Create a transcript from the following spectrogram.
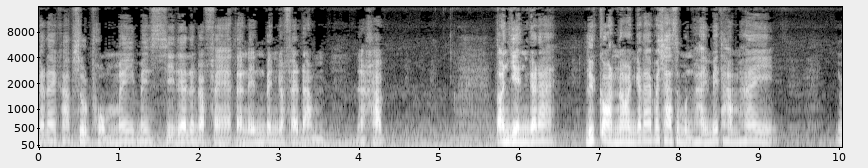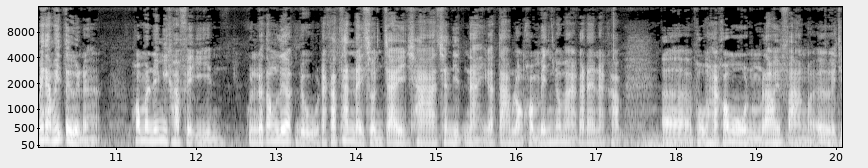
ก็ได้ครับ สูตรผมไม่ไม่ซีเรียสเรื่องกาแฟ แต่เน้นเป็นกาแฟดำนะครับ ตอนเย็นก็ได้ หรือก่อนนอนก็ได้เพราะชาสมุนไพรไม่ทำให้ ไม่ทำให้ตื่นนะฮะเพราะมันไม่มีคาเฟอีน คุณก็ต้องเลือกดูนะครับ ท่านไหนสนใจชาชนิดไหนก็ตามลองคอมเมนต์เข้ามาก็ได้นะครับเออผมหาข้อมูลผมเล่าให้ฟังว่าเออจ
